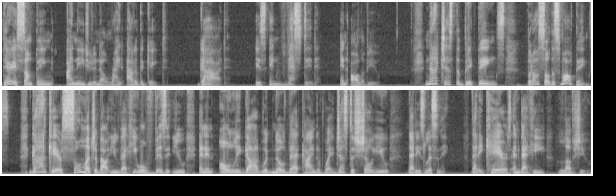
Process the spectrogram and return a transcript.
There is something I need you to know right out of the gate God is invested in all of you. Not just the big things, but also the small things. God cares so much about you that he will visit you, and in only God would know that kind of way, just to show you that he's listening, that he cares, and that he loves you.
